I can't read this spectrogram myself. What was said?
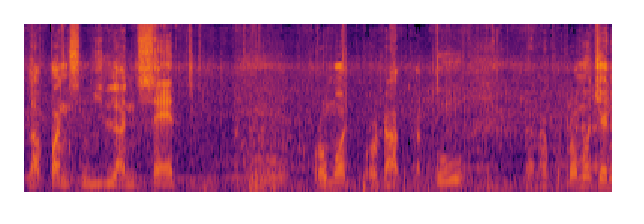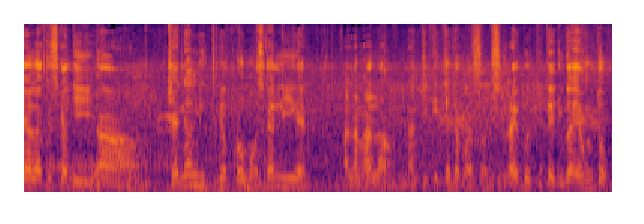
8-9 set. Aku promote produk aku Dan aku promote channel aku sekali. Uh, Channel ni kena promote sekali kan? Alang-alang. Nanti kita dapat subscriber kita juga yang untung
